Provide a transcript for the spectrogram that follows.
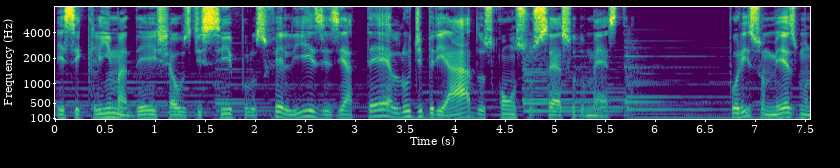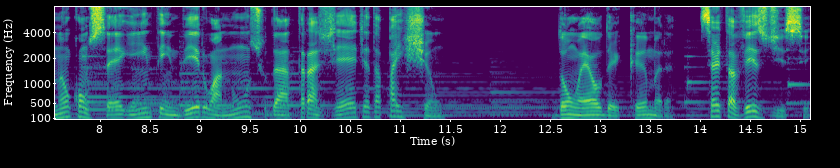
Esse clima deixa os discípulos felizes e até ludibriados com o sucesso do Mestre. Por isso mesmo não conseguem entender o anúncio da tragédia da paixão. Dom Helder Câmara certa vez disse:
